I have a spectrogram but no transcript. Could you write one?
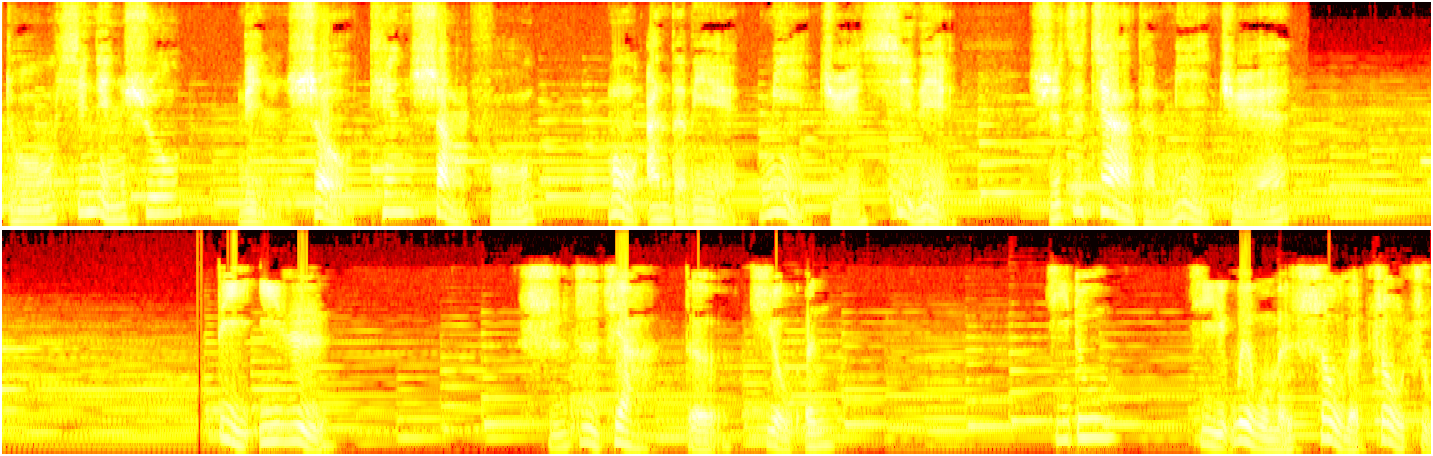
读心灵书，领受天上福。慕安德烈秘诀系列：十字架的秘诀。第一日，十字架的救恩。基督既为我们受了咒诅，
